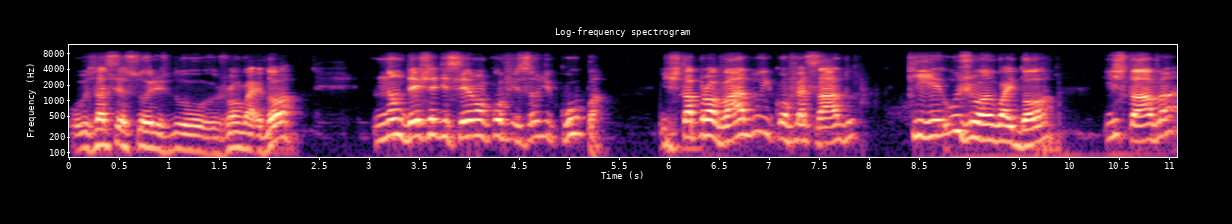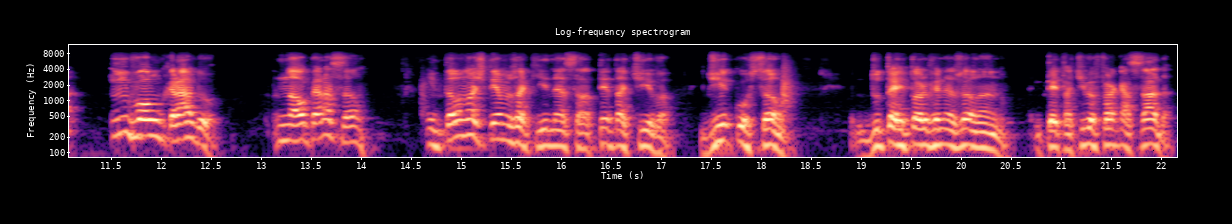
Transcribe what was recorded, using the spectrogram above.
os assessores do João Guaidó, não deixa de ser uma confissão de culpa. Está provado e confessado que o João Guaidó estava involucrado na operação. Então, nós temos aqui nessa tentativa de incursão do território venezuelano, tentativa fracassada,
